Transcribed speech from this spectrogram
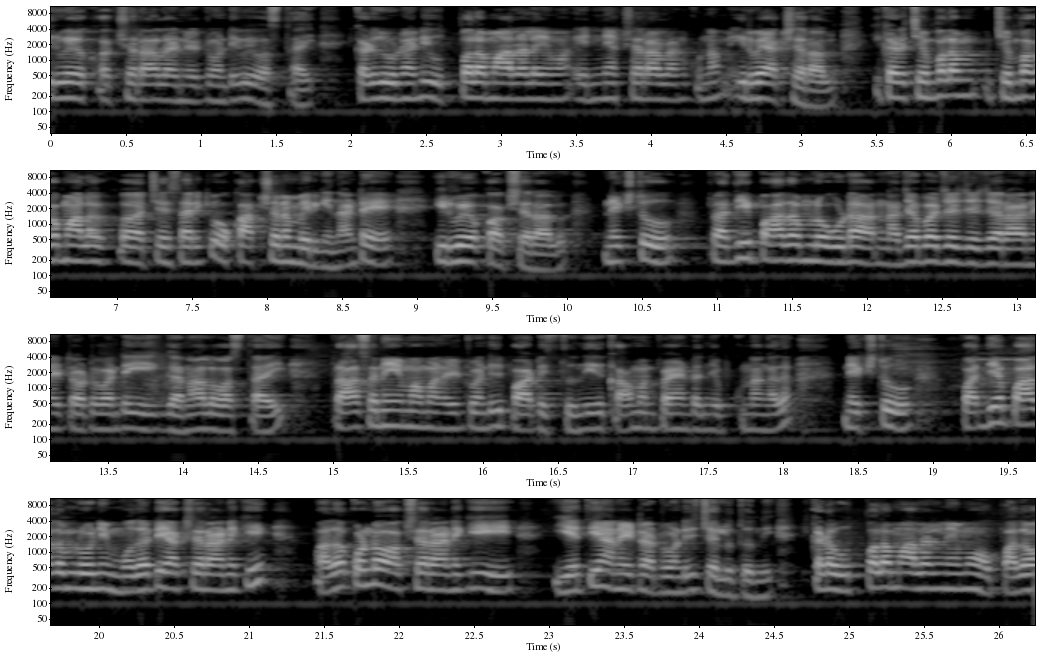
ఇరవై ఒక్క అక్షరాలు అనేటువంటివి వస్తాయి. ఇక్కడ చూడండి ఉత్పలమాలలో ఎన్ని అక్షరాలు అనుకున్నాం? ఇరవై అక్షరాలు. ఇక్కడ చెంపలం చెంపకమాలకు వచ్చేసరికి ఒక అక్షరం పెరిగింది అంటే ఇరవై ఒక్క అక్షరాలు. నెక్స్ట్ ప్రతి పాదంలో కూడా నజభజ జజర అనేటటువంటి గణాలు వస్తాయి. ప్రాసనియమం అనేటువంటిది పాటిస్తుంది. ఇది కామన్ పాయింట్ అని చెప్పుకున్నాం కదా. నెక్స్ట్ పద్య పాదంలోని మొదటి అక్షరానికి పదకొండవ అక్షరానికి యతి అనేటటువంటిది చెల్లుతుంది. ఇక్కడ ఉత్పలమాలనేమో పదవ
